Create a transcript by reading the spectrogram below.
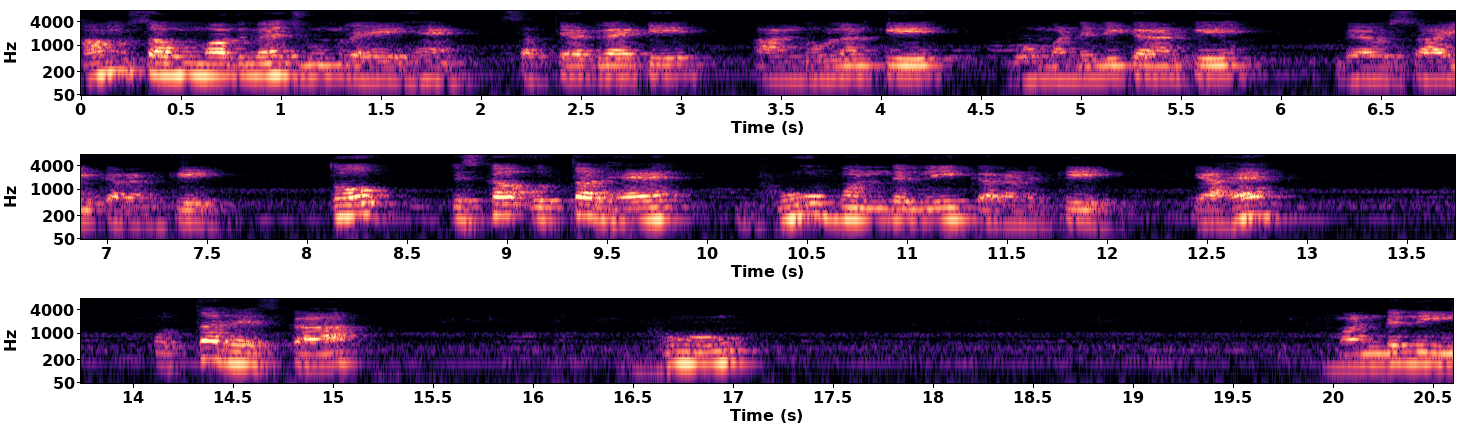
हम सब मद में झूम रहे हैं, सत्याग्रह के, आंदोलन के भूमंडलीकरण के, व्यवसायीकरण के। तो इसका उत्तर है भूमंडलीकरण के। क्या है? उत्तर है इसका भू मंडली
